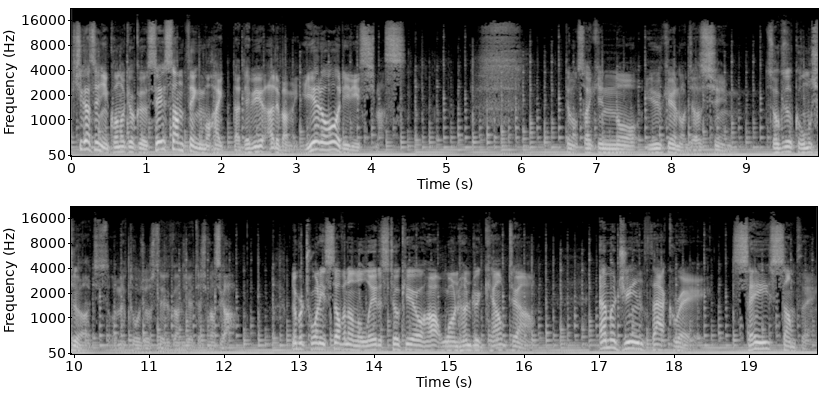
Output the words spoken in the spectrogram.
7月にこの曲「Say Something」も入ったデビューアルバム「イエローをリリースします。でも最近の UK のジャズシーン続々面白いアーティストがね登場している感じがいたしますが Number 27 on the latest Tokyo Hot 100 countdown Emma Jean Thackeray Say Something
